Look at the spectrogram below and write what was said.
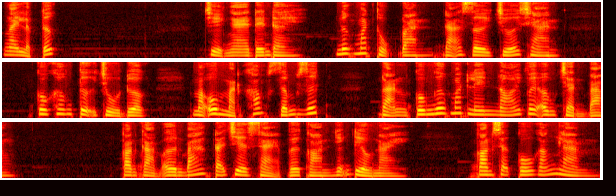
Ngay lập tức. Chỉ nghe đến đây, nước mắt thục đoan đã rơi chứa tràn. cô không tự chủ được mà ôm mặt khóc giấm dứt. Đoạn cô ngước mắt lên nói với ông Trần Băng. Con cảm ơn bác đã chia sẻ với con những điều này. Con sẽ cố gắng làm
